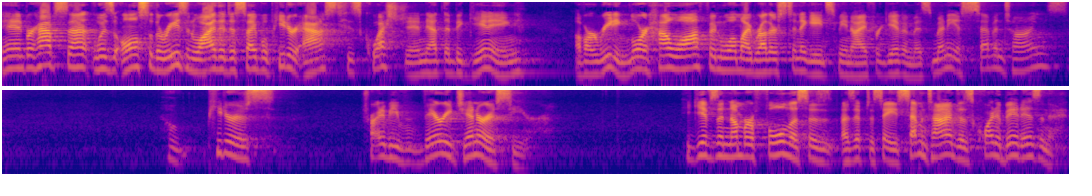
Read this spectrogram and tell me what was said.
And perhaps that was also the reason why the disciple Peter asked his question at the beginning of our reading Lord, how often will my brother sin against me and I forgive him? As many as seven times? Oh, Trying to be very generous here. He gives a number of fullness as, as if to say, seven times is quite a bit, isn't it?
